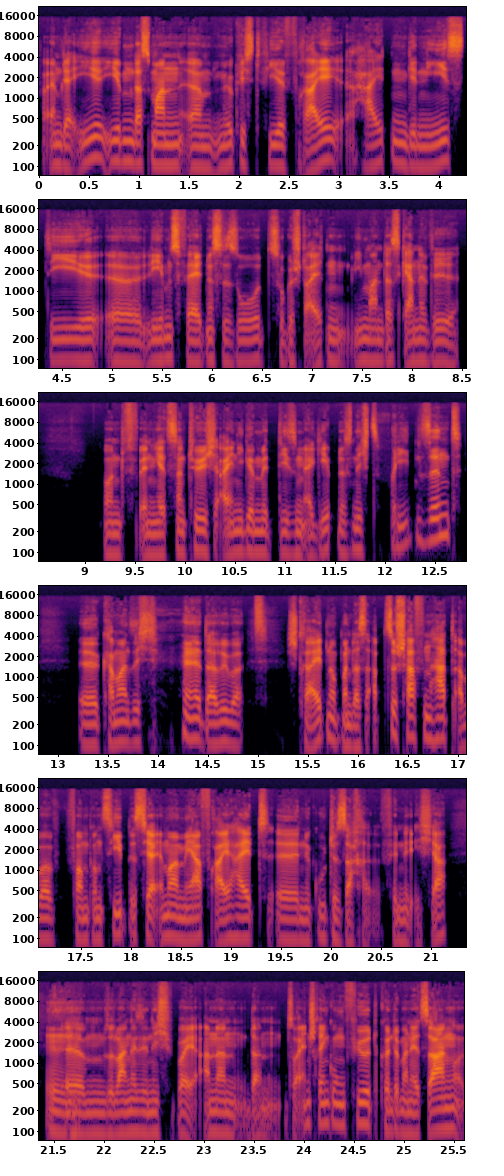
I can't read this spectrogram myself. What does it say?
vor allem der Ehe eben, dass man ähm, möglichst viel Freiheiten genießt, die äh, Lebensverhältnisse so zu gestalten, wie man das gerne will. Und wenn jetzt natürlich einige mit diesem Ergebnis nicht zufrieden sind, äh, kann man sich darüber streiten, ob man das abzuschaffen hat, aber vom Prinzip ist ja immer mehr Freiheit äh, eine gute Sache, finde ich, ja. Mhm. Ähm, solange sie nicht bei anderen dann zu Einschränkungen führt, könnte man jetzt sagen,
